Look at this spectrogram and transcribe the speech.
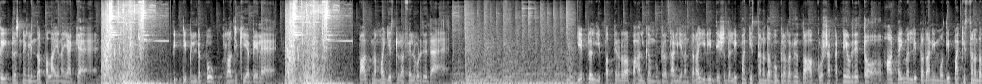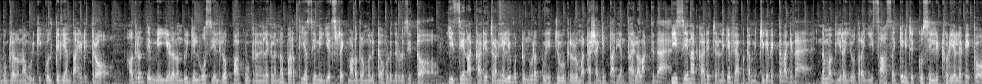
ಕೈ ಪ್ರಶ್ನೆಗಳಿಂದ ಪಲಾಯನ ಯಾಕೆ? ಬಿಟ್ಟಿ ಬಿಲ್ಡಪ್ಪು, ರಾಜಕೀಯ ಬೇಳೆ. ಪಾಕ್ ನಮ್ಮ ಎಷ್ಟು ರಫೇಲ್ ಹೊಡೆದಿದೆ? ಏಪ್ರಿಲ್ ಇಪ್ಪತ್ತೆರಡರ ಪಹಲ್ಗಾಮ್ ಉಗ್ರ ದಾಳಿಯ ನಂತರ ಇಡೀ ದೇಶದಲ್ಲಿ ಪಾಕಿಸ್ತಾನದ ಉಗ್ರರ ವಿರುದ್ಧ ಆಕ್ರೋಶ ಕಟ್ಟೆ ಕಟ್ಟೆಯೊಡೆದಿತ್ತು. ಆ ಟೈಮಲ್ಲಿ ಪ್ರಧಾನಿ ಮೋದಿ ಪಾಕಿಸ್ತಾನದ ಉಗ್ರರನ್ನ ಹುಡುಕಿ ಕೊಲ್ತೀವಿ ಅಂತ ಹೇಳಿದ್ರು. ಅದರಂತೆ ಮೇ ಏಳರಂದು ಎಲ್ಒಸಿಯಲ್ಲಿರೋ ಪಾಕ್ ಉಗ್ರ ನೆಲೆಗಳನ್ನು ಭಾರತೀಯ ಸೇನೆ ಏರ್ ಸ್ಟ್ರೈಕ್ ಮಾಡೋದ್ರ ಮೂಲಕ ಹೊಡೆದುರುಳಿಸಿತ್ತು. ಈ ಸೇನಾ ಕಾರ್ಯಾಚರಣೆಯಲ್ಲಿ ಒಟ್ಟು ನೂರಕ್ಕೂ ಹೆಚ್ಚು ಉಗ್ರರು ಮಟಾಶ್ ಅಂತ ಹೇಳಲಾಗ್ತಿದೆ. ಈ ಸೇನಾ ಕಾರ್ಯಾಚರಣೆಗೆ ವ್ಯಾಪಕ ಮೆಚ್ಚುಗೆ ವ್ಯಕ್ತವಾಗಿದೆ. ನಮ್ಮ ವೀರ ಯೋಧರ ಈ ಸಾಹಸಕ್ಕೆ ನಿಜಕ್ಕೂ ಸೆಲ್ಯೂಟ್ ಹೊಡೆಯಲೇಬೇಕು.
